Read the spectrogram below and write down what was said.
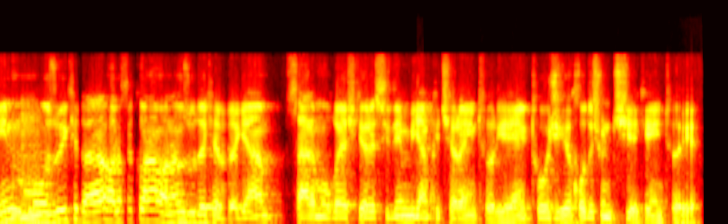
این مهم. موضوعی که داره حالا فکر کنم الان زوده که بگم سر موقعش که رسیدیم میگم که چرا اینطوریه. یعنی توجیه خودشون چیه که اینطوریه.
